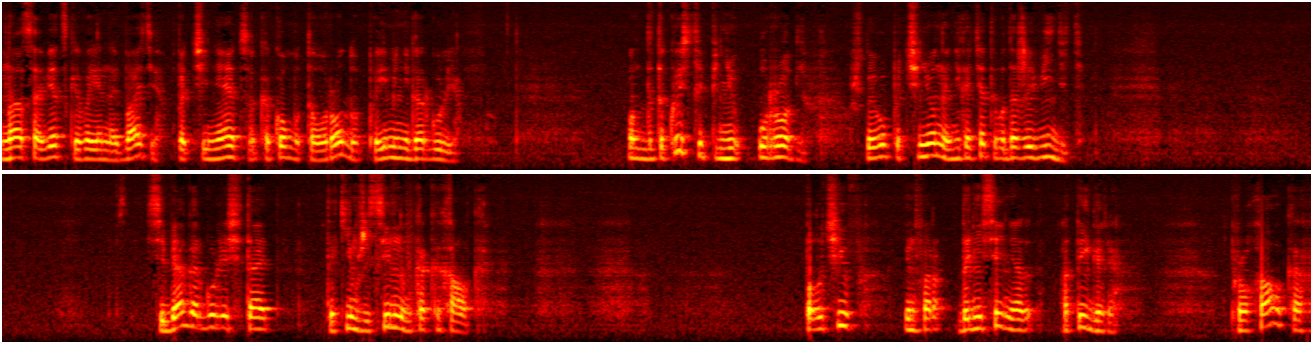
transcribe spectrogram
на советской военной базе подчиняются какому-то уроду по имени Гаргулья. Он до такой степени уродлив, что его подчиненные не хотят его даже видеть. Себя Гаргулья считает таким же сильным, как и Халк. Получив инфор... донесение от Игоря про Халка,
